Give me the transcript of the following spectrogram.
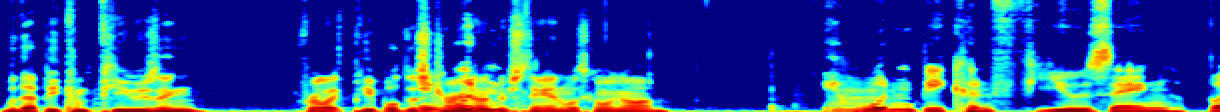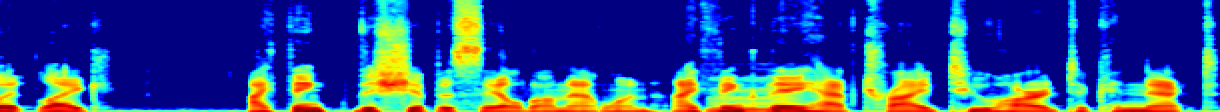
Would that be confusing for like people just It trying to understand what's going on? It wouldn't be confusing, but like I think the ship has sailed on that one. I think they mm. have tried too hard to connect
